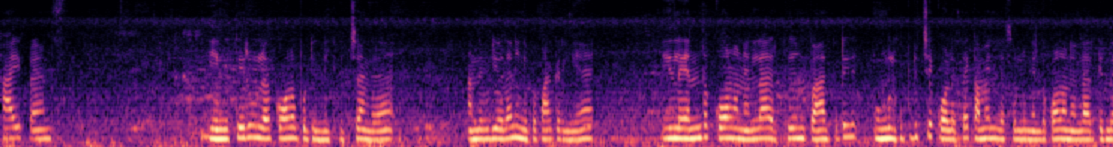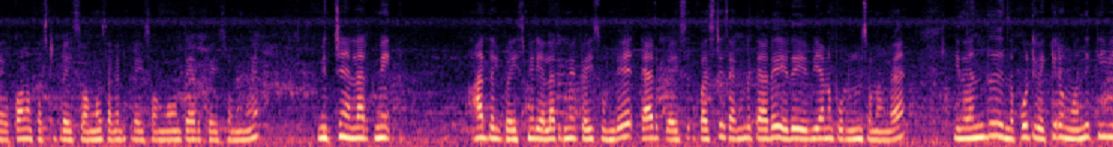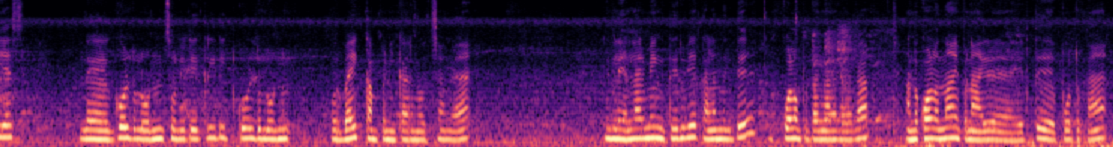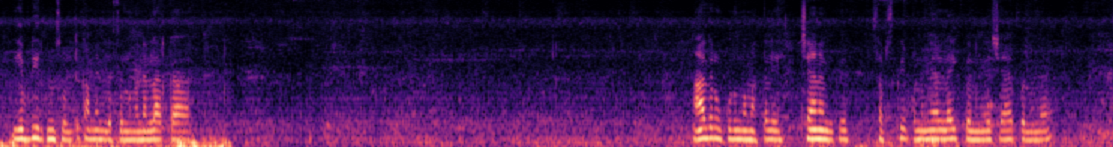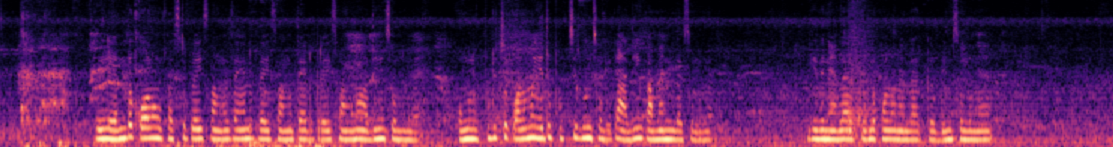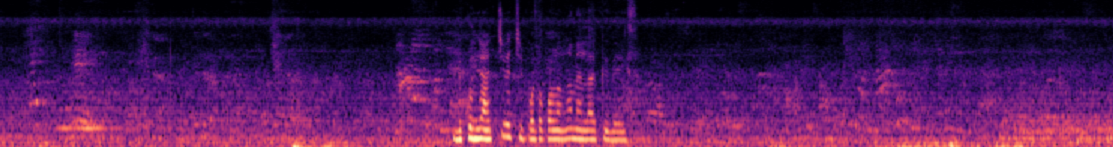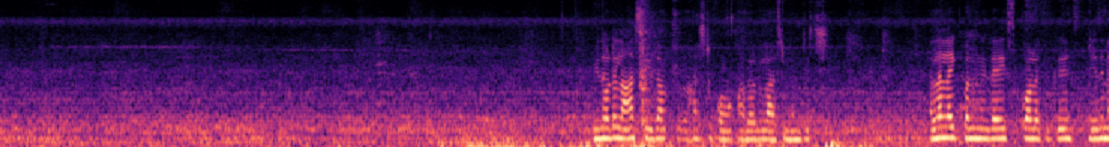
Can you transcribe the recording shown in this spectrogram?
Hi friends எங்கள் தெருவில் கோலம் போட்டு இன்றைக்கி வச்சாங்க. அந்த வீடியோ தான் நீங்கள் இப்போ பார்க்குறீங்க இதில் எந்த கோலம் நல்லா இருக்குதுன்னு பார்த்துட்டு உங்களுக்கு பிடிச்ச கோலத்தை கமெண்டில் சொல்லுங்கள் இந்த கோலம் நல்லா இருக்குது இந்த கோலம் ஃபஸ்ட்டு ப்ரைஸ் வாங்குவோம் செகண்ட் ப்ரைஸ் வாங்குவோம் தேர்ட் ப்ரைஸ் வாங்கணும் மிச்சம் எல்லாருக்குமே ஆறுதல் ப்ரைஸ் மாரி எல்லாத்துக்குமே ப்ரைஸ் உண்டு. Third prize first second third எது ஹெவியான பொருள்னு சொன்னாங்க. இது வந்து இந்த போட்டி வைக்கிறவங்க வந்து டிவிஎஸ் இந்த கோல்டு லோன்னு சொல்லிட்டு கிரெடிட் கோல்டு லோன் ஒரு பைக் கம்பெனிக்காரங்க வச்சாங்க. இதில் எல்லாருமே எங்கள் தெருவே கலந்துக்கிட்டு கோலம் போட்டாங்க அழகழகாக அந்த கோலம் தான் இப்போ நான் எடுத்து போட்டிருக்கேன். எப்படி இருக்குன்னு சொல்லிட்டு கமெண்டில் சொல்லுங்கள் நல்லா இருக்கா? ஆதரவு கொடுங்க மக்களே சேனலுக்கு சப்ஸ்கிரைப் பண்ணுங்கள் லைக் பண்ணுங்கள் ஷேர் பண்ணுங்கள் இதில் எந்த கோலம் ஃபஸ்ட்டு ப்ரைஸ் வாங்க செகண்ட் ப்ரைஸ் வாங்க தேர்ட் ப்ரைஸ் வாங்கணும் அதையும் சொல்லுங்கள் உங்களுக்கு பிடிச்ச குளமும் எது பிடிச்சிருக்குன்னு சொல்லிவிட்டு அதையும் கமெண்டில் சொல்லுங்கள் இது நல்லா இருக்குது இந்த குளம் நல்லா இருக்குது அப்படின்னு சொல்லுங்கள் இது கொஞ்சம் அச்சு வச்சு போட்ட கோலம்லாம் நல்லா இருக்குது கைஸ் இதோட லாஸ்ட் இதுதான் லாஸ்ட்டு கோலம் அதோட லாஸ்ட் முடிஞ்சிச்சு எல்லாம் லைக் பண்ணுங்கள் கைஸ் கோலத்துக்கு. எது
